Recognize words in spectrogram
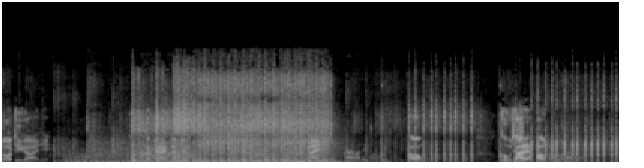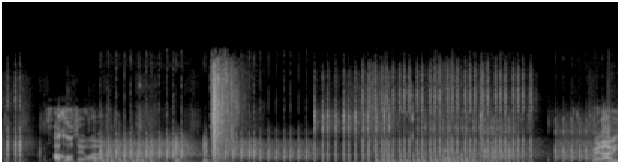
တော်ထိတာညင်တက်ပြလိုက်တက်ပြလိုက်အိုင်နားပါလေကောင်အောင်ခုံချတဲ့အပေါက်နာပါအောက်ခုံစင်းသွားလားဝင်လာပြီ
